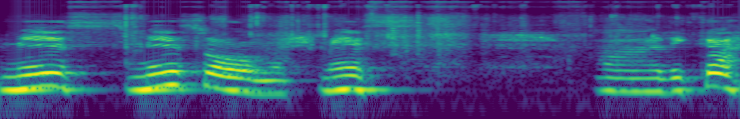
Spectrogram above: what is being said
Mis mis olmuş. Mis. Harika.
